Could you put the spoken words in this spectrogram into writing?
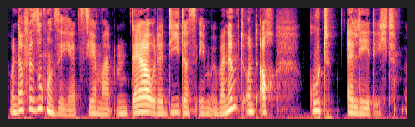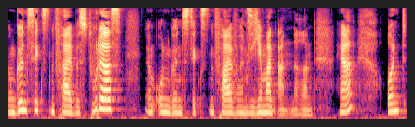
Und dafür suchen Sie jetzt jemanden, der oder die das eben übernimmt und auch gut erledigt. Im günstigsten Fall bist du das, im ungünstigsten Fall wollen sie jemand anderen. Ja? Und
